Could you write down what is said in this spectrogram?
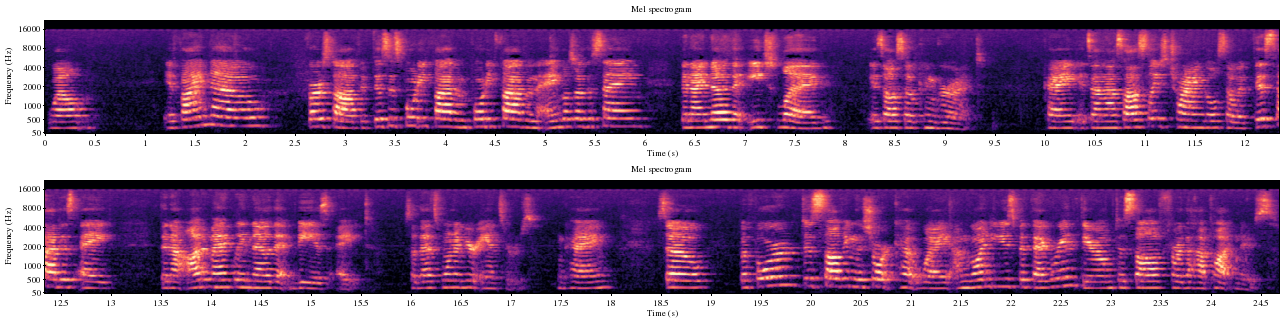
Well, if I know First off, if this is 45 and 45 and the angles are the same, then I know that each leg is also congruent. Okay, it's an isosceles triangle, so if this side is 8, then I automatically know that B is 8. So that's one of your answers, okay? So before just solving the shortcut way, I'm going to use Pythagorean theorem to solve for the hypotenuse,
